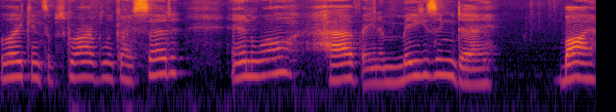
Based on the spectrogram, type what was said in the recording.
like and subscribe, like I said, and well, have an amazing day. Bye.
